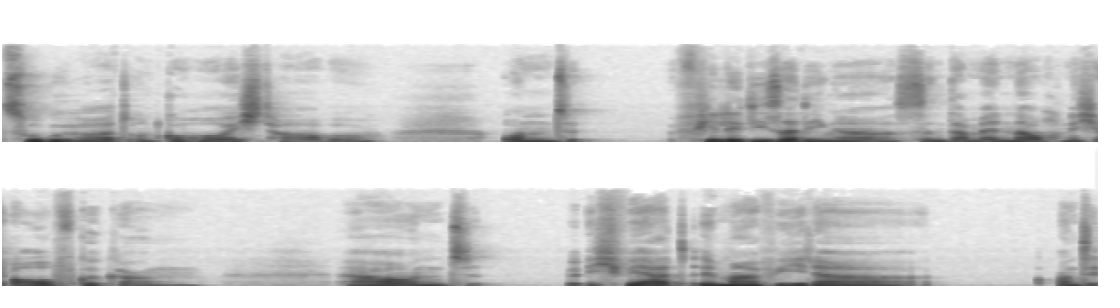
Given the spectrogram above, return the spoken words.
zugehört und gehorcht habe. Und viele dieser Dinge sind am Ende auch nicht aufgegangen. Ja, und ich werde immer wieder, und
